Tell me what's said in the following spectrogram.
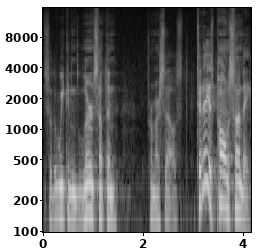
so that we can learn something from ourselves. Today is Palm Sunday.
